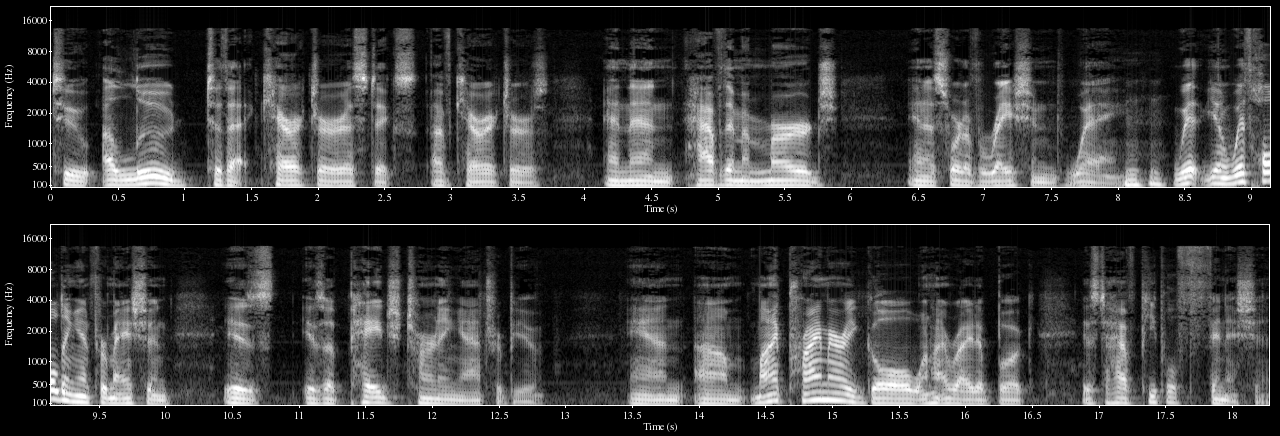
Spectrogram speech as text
to allude to the characteristics of characters and then have them emerge in a sort of rationed way. With, you know, withholding information is is a page turning attribute, and um, my primary goal when I write a book is to have people finish it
